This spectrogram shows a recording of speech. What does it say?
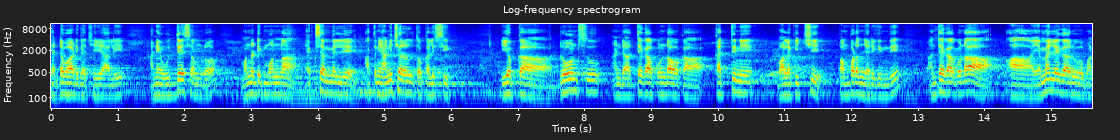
చెడ్డవాడిగా చేయాలి అనే ఉద్దేశంలో మొన్నటికి మొన్న ఎక్స్ఎమ్మెల్యే అతని అనుచరులతో కలిసి ఈ యొక్క డ్రోన్స్ అండ్ అంతేకాకుండా ఒక కత్తిని వాళ్ళకిచ్చి పంపడం జరిగింది. అంతేకాకుండా ఆ ఎమ్మెల్యే గారు మన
